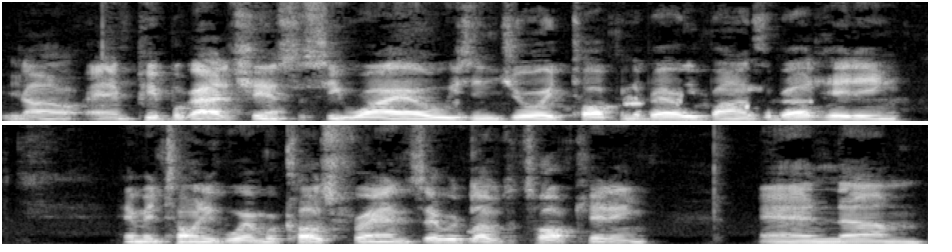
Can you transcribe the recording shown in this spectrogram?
you know, and people got a chance to see why I always enjoyed talking to Barry Bonds about hitting. Him and Tony Gwynn were close friends. They would love to talk hitting, and um,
